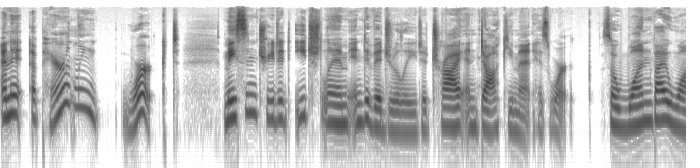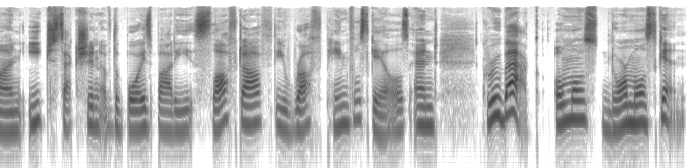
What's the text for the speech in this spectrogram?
And it apparently worked. Mason treated each limb individually to try and document his work. So, one by one, each section of the boy's body sloughed off the rough, painful scales and grew back almost normal skin.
